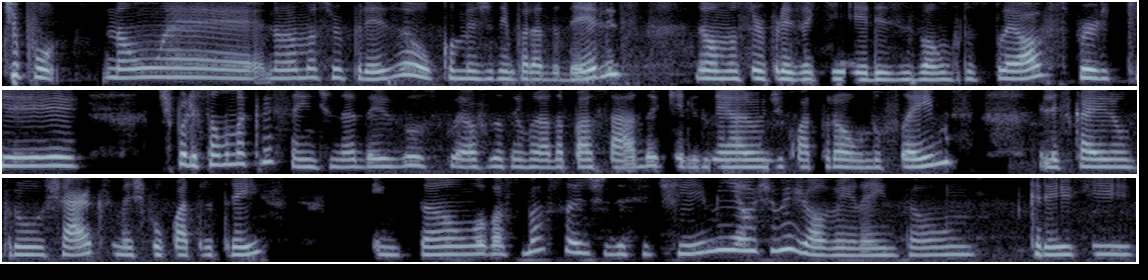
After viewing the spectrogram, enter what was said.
tipo, não é, não é uma surpresa o começo de temporada deles. Não é uma surpresa que eles vão para os playoffs, porque, tipo, eles estão numa crescente, né? Desde os playoffs da temporada passada, que eles ganharam de 4 a 1 do Flames. Eles caíram pro Sharks, mas, tipo, 4 a 3 Então, eu gosto bastante desse time e é um time jovem, né? Então, creio que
